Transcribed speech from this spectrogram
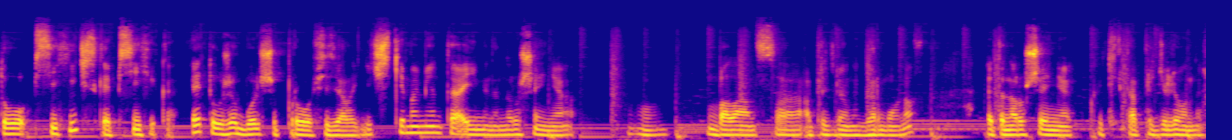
то психическая психика – это уже больше про физиологические моменты, а именно нарушение баланса определенных гормонов. Это нарушение каких-то определенных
